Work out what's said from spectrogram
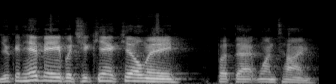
You can hit me, but you can't kill me. But that one time.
